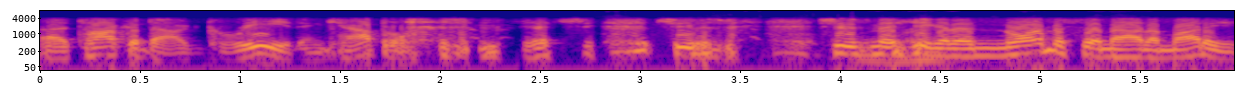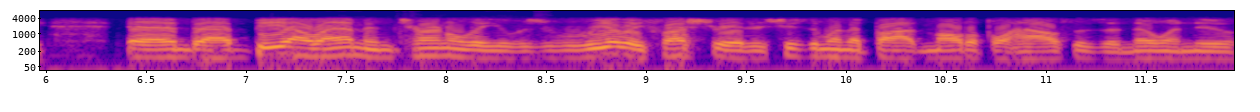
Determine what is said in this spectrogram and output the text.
uh, talk about greed and capitalism. she, she was she was making an enormous amount of money, and uh, BLM internally was really frustrated. She's the one that bought multiple houses, and no one knew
